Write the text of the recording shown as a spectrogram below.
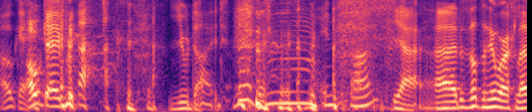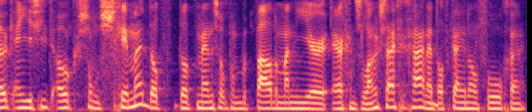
Oké. Oké, you died. Hmm, interessant. Ja, eh, dus dat is heel erg leuk. En je ziet ook soms schimmen dat, dat mensen op een bepaalde manier ergens langs zijn gegaan. En dat kan je dan volgen.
